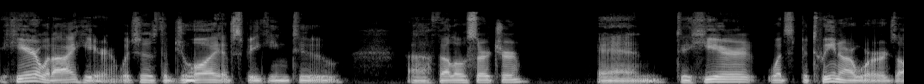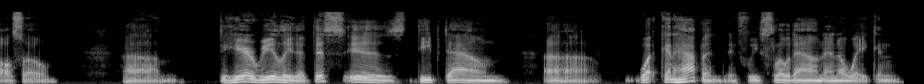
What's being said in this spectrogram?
hear what I hear, which is the joy of speaking to a fellow searcher and to hear what's between our words also. Um, to hear really that this is deep down uh, what can happen if we slow down and awaken.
